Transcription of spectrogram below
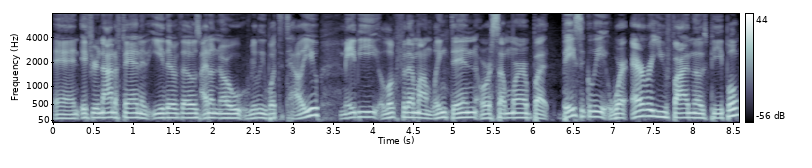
And if you're not a fan of either of those, I don't know really what to tell you. Maybe look for them on LinkedIn or somewhere, but basically wherever you find those people,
